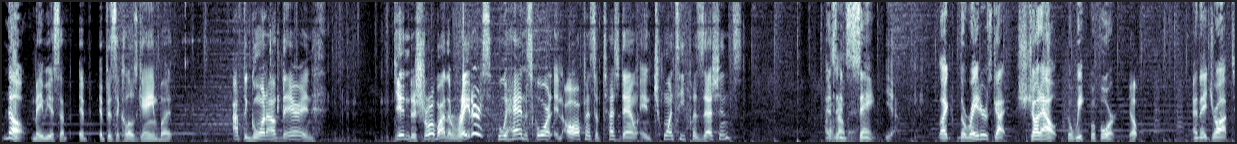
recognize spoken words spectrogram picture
No, Maybe it's a if, if it's a close game, but after going out there and getting destroyed by the Raiders, who hadn't scored an offensive touchdown in 20 possessions. I it's don't man. insane. Yeah. Like the Raiders got shut out the week before, Yep. and they dropped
